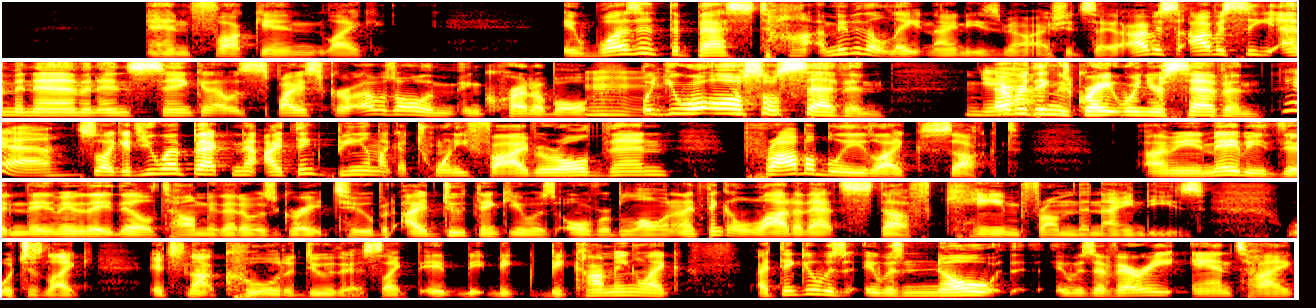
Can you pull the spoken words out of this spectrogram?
and fucking like it wasn't the best time. Maybe the late '90s, I should say. Obviously, obviously Eminem and NSYNC and that was Spice Girl. That was all in- incredible. But you were also seven. Mm-hmm. Yeah. Everything's great when you're seven. Yeah. So like if you went back now, I think being like a 25 year old then probably like sucked. I mean, maybe it didn't. They, maybe they, they'll tell me that it was great too, but I do think it was overblown. And I think a lot of that stuff came from the 90s, which is like, it's not cool to do this. Like, it be, be- becoming like, I think it was, it was no, it was a very anti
